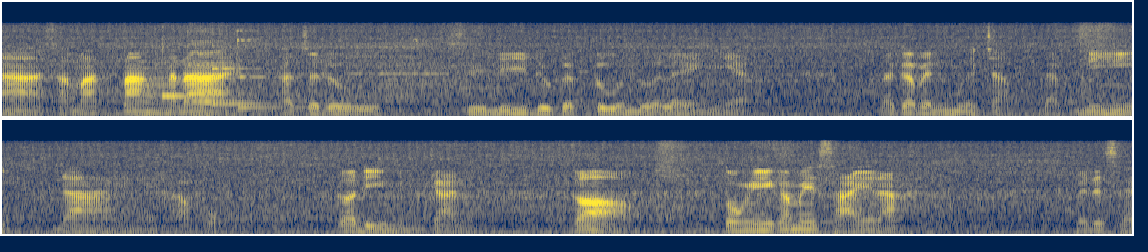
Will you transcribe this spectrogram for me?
อ่า สามารถตั้งก็ได้ ถ้าจะดูซีรีส์ดูการ์ตูนดูอะไรอย่างเงี้ย แล้วก็เป็นมือจับแบบนี้ได้นะครับผม ก็ดีเหมือนกัน ก็ตรงนี้ก็ไม่ใส่นะ ไม่ได้ใส่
